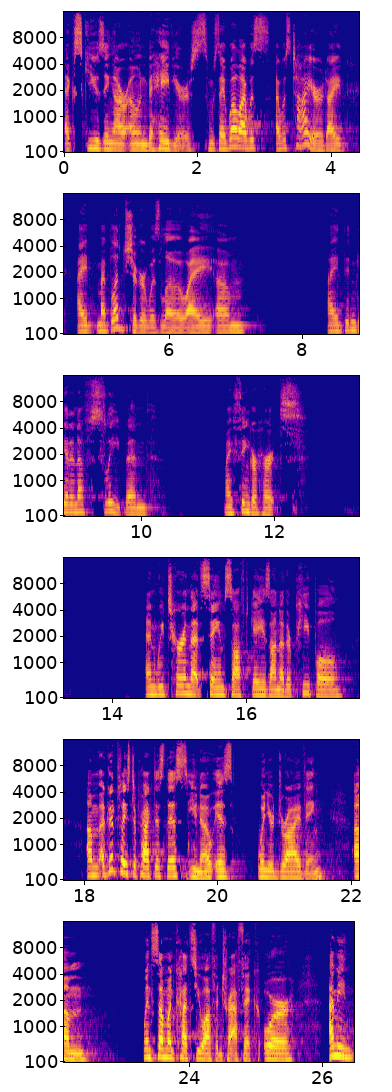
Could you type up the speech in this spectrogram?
excusing our own behaviors. We say, "Well, I was I was tired. I, I my blood sugar was low. I um, I didn't get enough sleep, and my finger hurts." And we turn that same soft gaze on other people. Um, a good place to practice this, you know, is when you're driving. Um, when someone cuts you off in traffic, or, I mean,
